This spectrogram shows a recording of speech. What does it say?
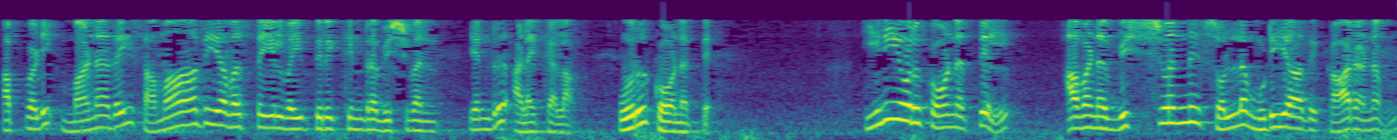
அப்படி மனதை சமாதி அவஸ்தையில் வைத்திருக்கின்ற விஸ்வன் என்று அழைக்கலாம். ஒரு கோணத்தில். இனி ஒரு கோணத்தில் அவனை விஸ்வன்னு சொல்ல முடியாது காரணம்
